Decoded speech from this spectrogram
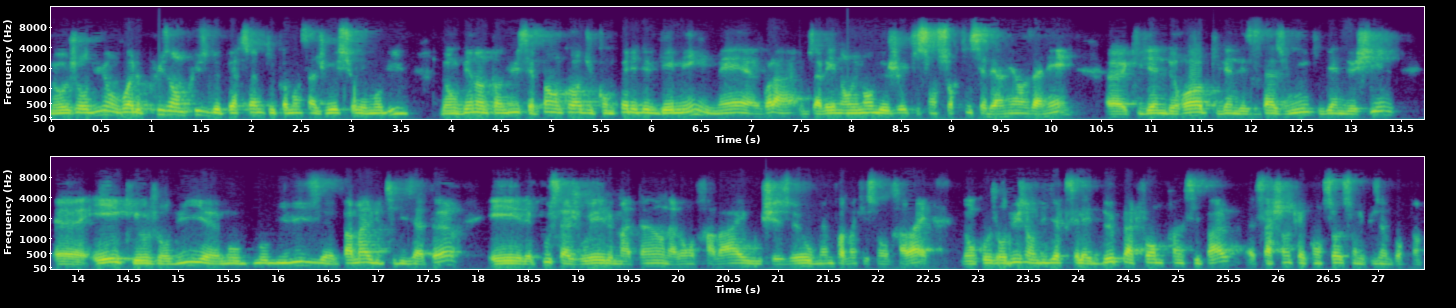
Mais aujourd'hui, on voit de plus en plus de personnes qui commencent à jouer sur les mobiles. Donc, bien entendu, c'est pas encore du competitive gaming, mais euh, voilà, vous avez énormément de jeux qui sont sortis ces dernières années. Euh, qui viennent d'Europe, qui viennent des États-Unis, qui viennent de Chine euh, et qui aujourd'hui euh, mobilisent pas mal d'utilisateurs et les poussent à jouer le matin en allant au travail ou chez eux ou même pendant qu'ils sont au travail. Donc aujourd'hui, j'ai envie de dire que c'est les deux plateformes principales, sachant que les consoles sont les plus importantes.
